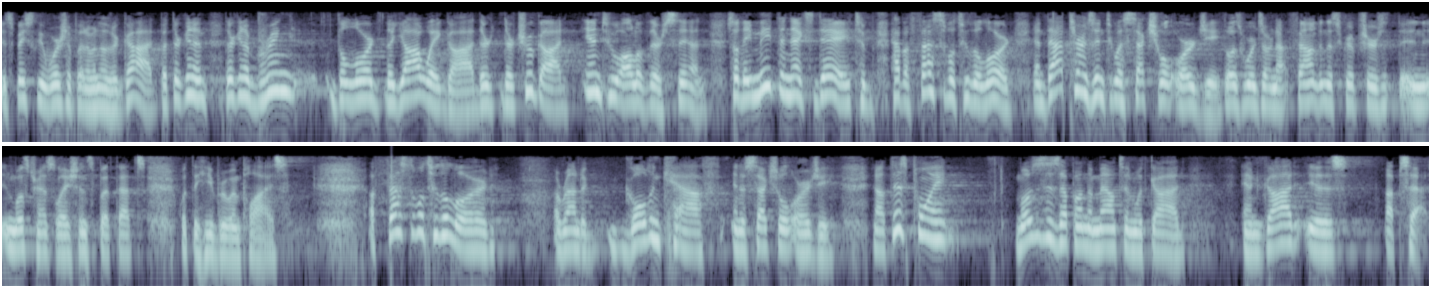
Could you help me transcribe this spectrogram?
it's basically worship of another God, but they're going to, they're to bring the Lord, the Yahweh God, their, their true God, into all of their sin. So they meet the next day to have a festival to the Lord, and that turns into a sexual orgy. Those words are not found in the scriptures in, in most translations, but that's what the Hebrew implies. A festival to the Lord around a golden calf in a sexual orgy. Now, at this point, Moses is up on the mountain with God, and God is upset.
